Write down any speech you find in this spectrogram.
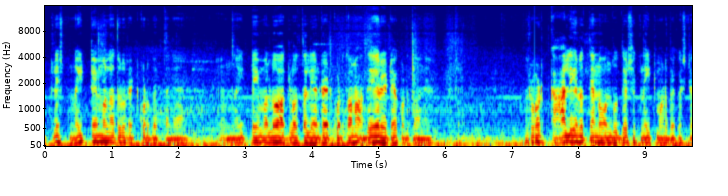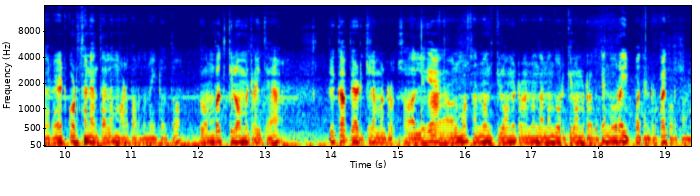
ಅಟ್ಲೀಸ್ಟ್ ನೈಟ್ ಟೈಮಲ್ಲಾದರೂ ರೇಟ್ ಕೊಡ್ಬೇಕು ತಾನೆ. ನೈಟ್ ಟೈಮಲ್ಲೂ ಅಗ್ಲೋತಲ್ಲಿ ಏನು ರೇಟ್ ಕೊಡ್ತಾನೋ ಅದೇ ರೇಟೇ ಕೊಡ್ತಾನೆ. ರೋಡ್ ಖಾಲಿ ಇರುತ್ತೆ ಅನ್ನೋ ಒಂದು ಉದ್ದೇಶಕ್ಕೆ ನೈಟ್ ಮಾಡಬೇಕಷ್ಟೇ. ರೇಟ್ ಕೊಡ್ತಾನೆ ಅಂತೆಲ್ಲ ಮಾಡಬಾರ್ದು ನೈಟ್ ಹೊತ್ತು. ಒಂಬತ್ತು ಕಿಲೋಮೀಟ್ರ್ ಐತೆ. ಪಿಕಪ್ ಎರಡು ಕಿಲೋಮೀಟ್ರ್. ಸೊ ಅಲ್ಲಿಗೆ ಆಲ್ಮೋಸ್ಟ್ ಹನ್ನೊಂದು ಕಿಲೋಮೀಟ್ರ್, ಹನ್ನೊಂದು, ಹನ್ನೊಂದುವರೆ ಕಿಲೋಮೀಟ್ರ್ ಆಗುತ್ತೆ. ನೂರ ಇಪ್ಪತ್ತೆಂಟು ರೂಪಾಯಿ ಕೊಡ್ತಾನೆ.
